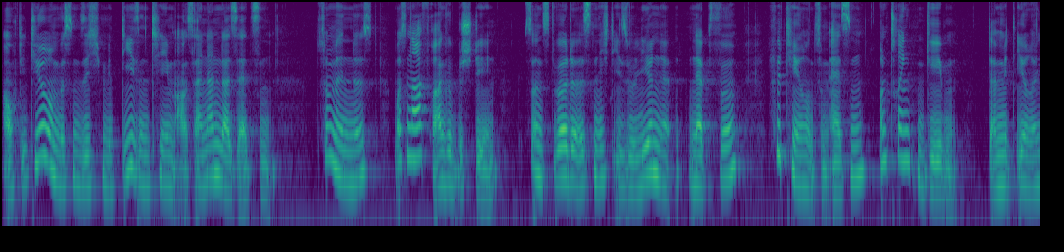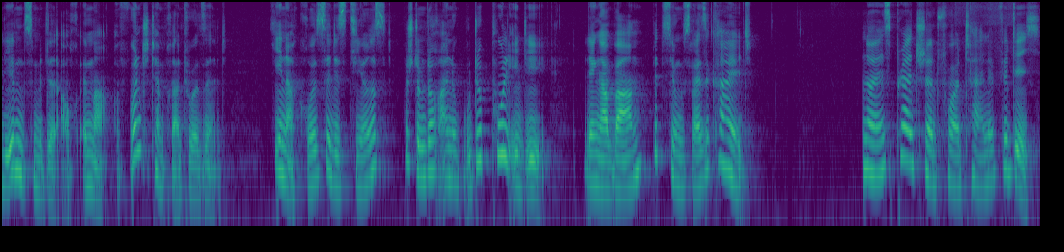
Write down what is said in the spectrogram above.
auch die Tiere müssen sich mit diesen Themen auseinandersetzen. Zumindest muss Nachfrage bestehen, sonst würde es nicht Isoliernäpfe für Tiere zum Essen und Trinken geben, damit ihre Lebensmittel auch immer auf Wunschtemperatur sind. Je nach Größe des Tieres bestimmt auch eine gute Poolidee, länger warm bzw. kalt. Neue Spreadshirt-Vorteile für dich.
